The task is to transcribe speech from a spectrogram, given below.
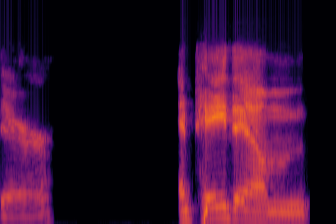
there and pay them,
